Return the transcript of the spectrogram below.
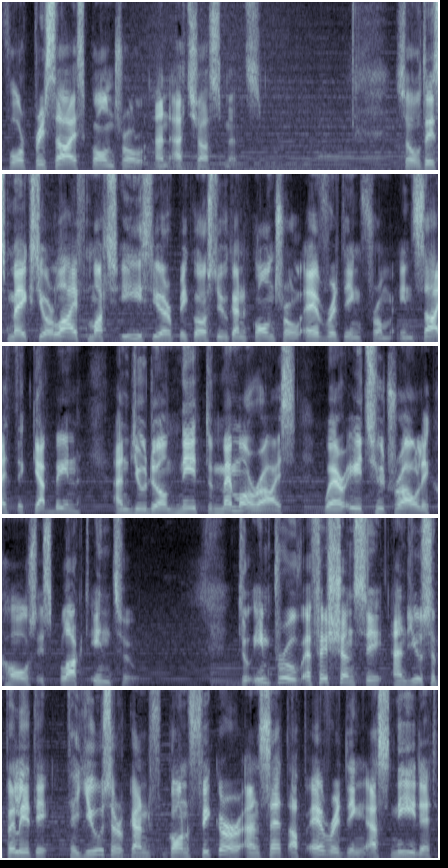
for precise control and adjustments. So this makes your life much easier because you can control everything from inside the cabin and you don't need to memorize where each hydraulic hose is plugged into. To improve efficiency and usability, the user can configure and set up everything as needed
